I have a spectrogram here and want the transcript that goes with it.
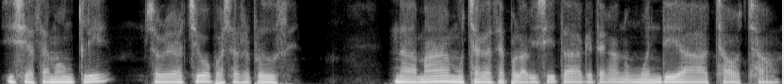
Y si hacemos un clic sobre el archivo, pues se reproduce. Nada más, muchas gracias por la visita, que tengan un buen día, chao chao.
